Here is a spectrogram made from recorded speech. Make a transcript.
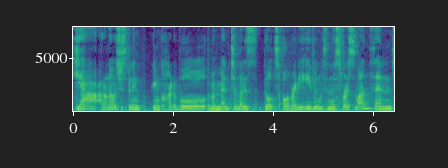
yeah, I don't know. It's just been in- incredible the momentum that is built already, even within this first month. And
